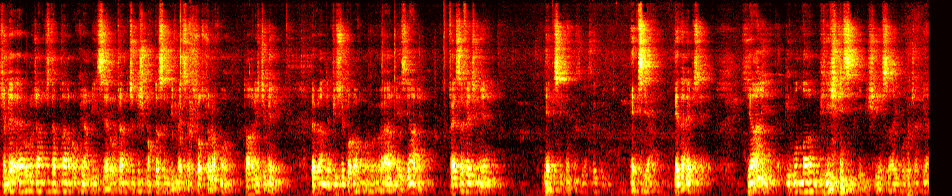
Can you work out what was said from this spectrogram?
Şimdi Erol Hoca'nın kitaplarını okuyan birisi Erol Hoca'nın çıkış noktasını bilmese sosyolog mu, tarihçi mi, efendim psikolog mu, her neyse yani felsefeci mi? Hepsi. Hepsi yani. Neden hepsi? Yani bir bunların bileşkesinde bir şeye sahip olacak ya.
